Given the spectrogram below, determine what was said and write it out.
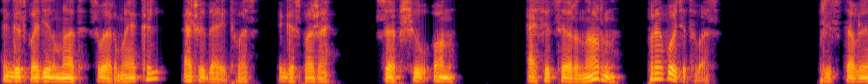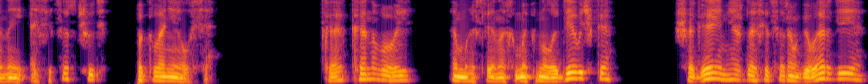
«Господин Мат Свармекль ожидает вас, госпожа», — сообщил он. «Офицер Норн проводит вас». Представленный офицер чуть поклонился. «Как конвой», — мысленно хмыкнула девочка, шагая между офицером гвардии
